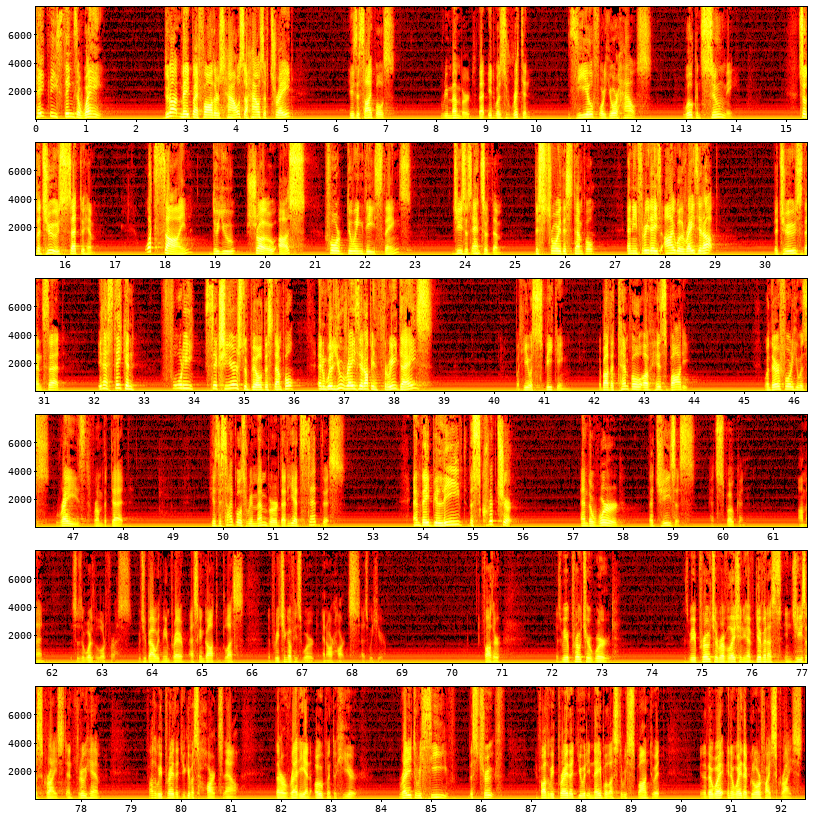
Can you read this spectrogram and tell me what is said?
Take these things away. Do not make my father's house a house of trade. His disciples remembered that it was written, Zeal for your house will consume me. So the Jews said to him, What sign do you show us for doing these things? Jesus answered them, Destroy this temple, and in three days I will raise it up. The Jews then said, It has taken 46 years to build this temple, and will you raise it up in three days? But he was speaking about the temple of his body. When therefore he was raised from the dead, his disciples remembered that he had said this, and they believed the scripture and the word that Jesus had spoken. Amen. This is the word of the Lord for us. Would you bow with me in prayer, asking God to bless the preaching of His word and our hearts as we hear? Father, as we approach your word, as we approach a revelation you have given us in Jesus Christ and through Him, Father, we pray that you give us hearts now that are ready and open to hear, ready to receive this truth. And Father, we pray that you would enable us to respond to it in a way, in a way that glorifies Christ.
